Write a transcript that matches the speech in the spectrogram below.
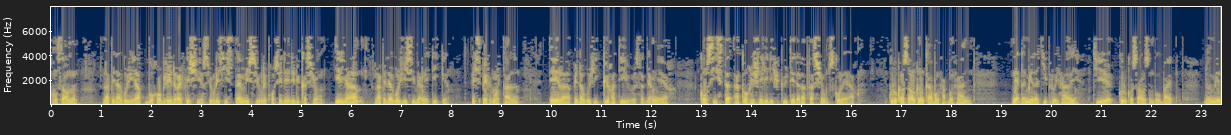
En somme, la pédagogie a pour objet de réfléchir sur les systèmes et sur les procédés d'éducation. Il y a la pédagogie cybernétique, expérimentale, et la pédagogie curative. Cette dernière consiste à corriger les difficultés d'adaptation scolaire. គ្រូកោសលក្នុងការបង្ហាត់បង្ហាញអ្នកដែលមានអាជីពរួចហើយជាគ្រូកោសលសម្បូរបែបដោយមាន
